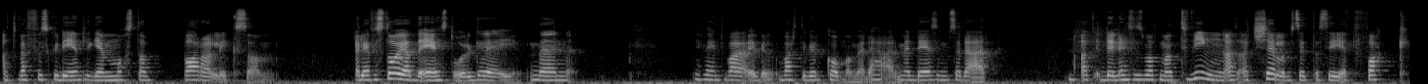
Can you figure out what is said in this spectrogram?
Att varför skulle det egentligen måste vara liksom... Eller jag förstår ju att det är en stor grej, men jag vet inte var jag vill, vart jag vill komma med det här, men det är som sådär att det är nästan som att man tvingas att själv sätta sig i ett fack.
